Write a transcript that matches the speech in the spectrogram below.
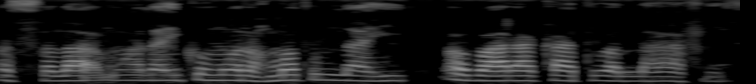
আসসালামু আলাইকুম রহমতুল্লাহি ও বারাকাতু আল্লাহ হাফিজ।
